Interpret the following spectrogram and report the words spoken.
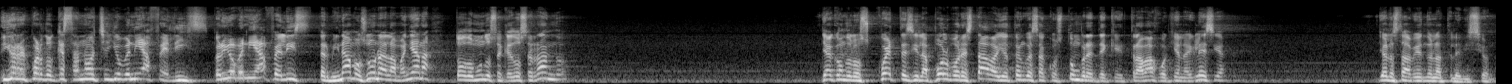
Y yo recuerdo que esa noche yo venía feliz, pero yo venía feliz. Terminamos una de la mañana, todo el mundo se quedó cerrando. Ya cuando los cohetes y la pólvora estaba, yo tengo esa costumbre de que trabajo aquí en la iglesia. Yo lo estaba viendo en la televisión.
